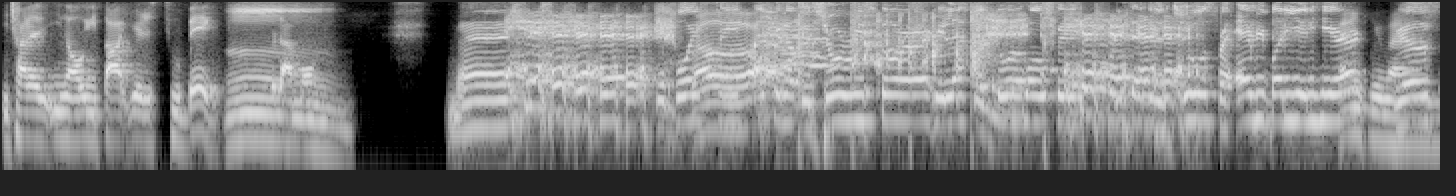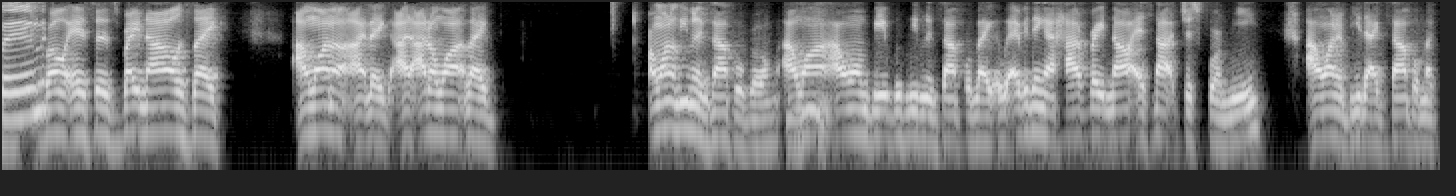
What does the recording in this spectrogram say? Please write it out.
you try to, you know, you thought you're just too big. for that moment. Mm. Man, your boy Bro. Saint opened up the jewelry store. He left the door open. He said there's jewels for everybody in here. Thank you, man. You know what I'm saying? bro. It's just right now. It's like I wanna. I like. I, I don't want like. I want to leave an example, bro. I Mhm. want. I want to be able to leave an example. Like everything I have right now is not just for me. I want to be that example. I'm like,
